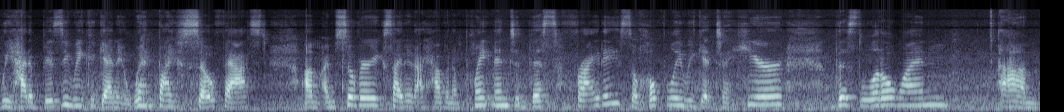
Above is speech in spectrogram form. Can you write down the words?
We had a busy week again. It went by so fast. Um, I'm so very excited. I have an appointment this Friday, so hopefully we get to hear this little one um,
